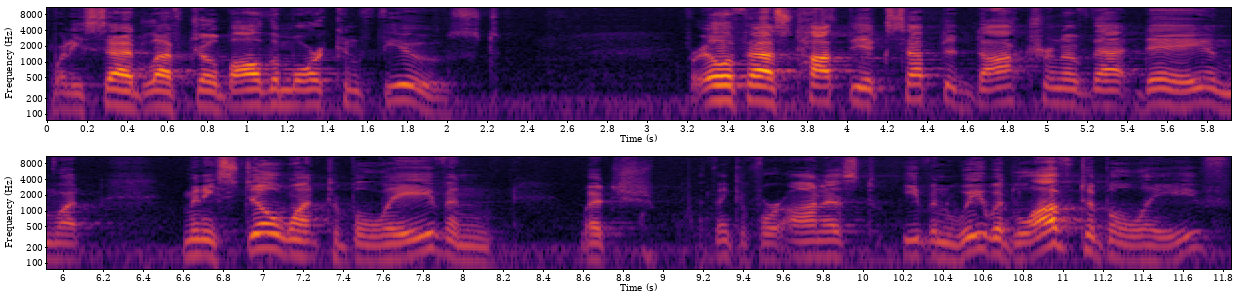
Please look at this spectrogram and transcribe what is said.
What he said left Job all the more confused. For Eliphaz taught the accepted doctrine of that day and what many still want to believe, and which I think, if we're honest, even we would love to believe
